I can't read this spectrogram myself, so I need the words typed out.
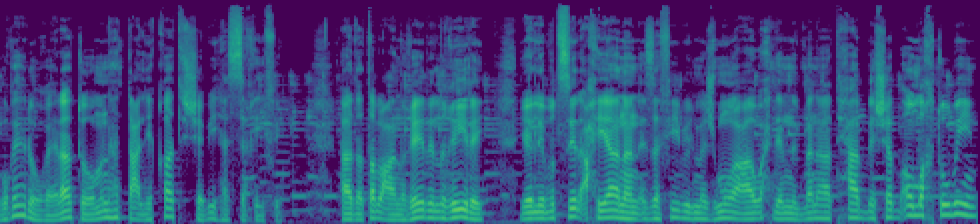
وغيره وغيراته من هالتعليقات الشبيهة السخيفة. هذا طبعا غير الغيرة يلي بتصير أحيانا إذا في بالمجموعة وحدة من البنات حابة شاب أو مخطوبين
